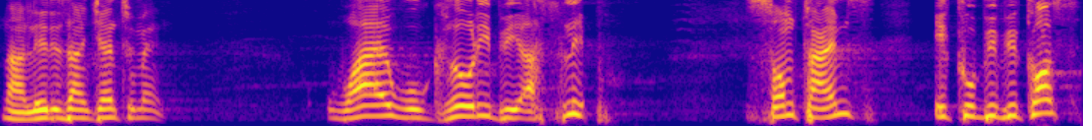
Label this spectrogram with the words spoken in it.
Now, ladies and gentlemen, why will glory be asleep? Sometimes it could be because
